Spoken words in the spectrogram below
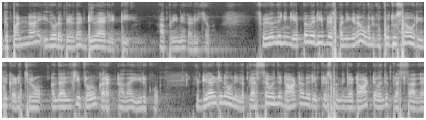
இது பண்ணால் இதோட பேர் தான் டுவாலிட்டி அப்படின்னு கிடைக்கும். ஸோ இது வந்து நீங்கள் எப்போவுமே ரீப்ளேஸ் பண்ணிங்கன்னா உங்களுக்கு புதுசாக ஒரு இது கிடச்சிரும். அந்த அல்ஜிப்ராவும் கரெக்டாக தான் இருக்கும். டுவாலிட்டினா ஒன்றும் இல்லை. ப்ளஸ்ஸை வந்து டாட்டாவில் ரீப்ளேஸ் பண்ணுங்கள் டாட்டை வந்து ப்ளஸ்ஸால்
